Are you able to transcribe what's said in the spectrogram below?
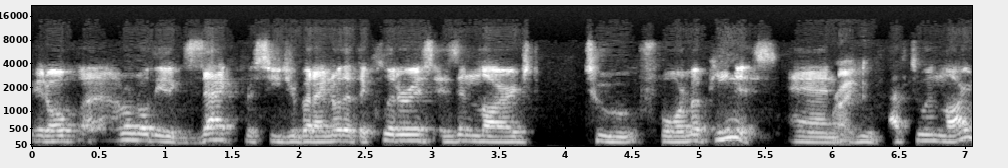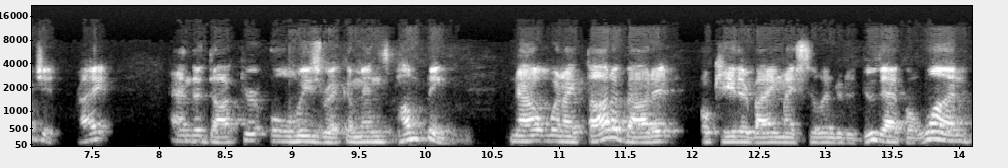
you know, I don't know the exact procedure, but I know that the clitoris is enlarged to form a penis, and Right. you have to enlarge it, right? And the doctor always recommends pumping. Now, when I thought about it, okay, they're buying my cylinder to do that, but one,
